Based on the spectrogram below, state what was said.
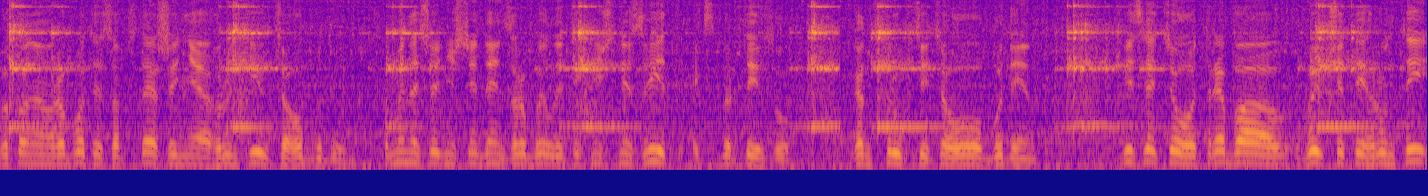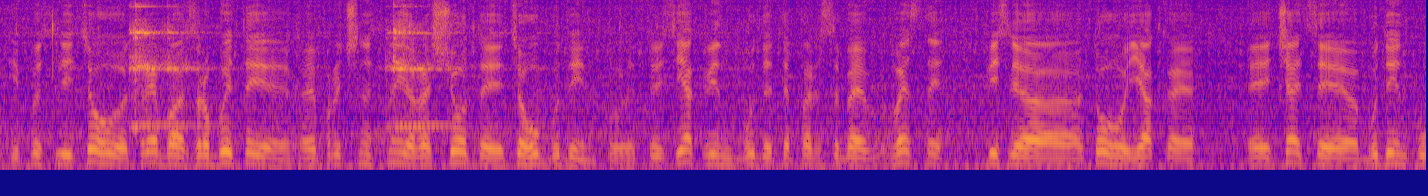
виконуємо роботи з обстеження ґрунтів цього будинку. Ми на сьогоднішній день зробили технічний звіт, експертизу конструкції цього будинку. Після цього треба вивчити ґрунти, і після цього треба зробити е, прочнісні розчоти цього будинку. Тобто, як він буде тепер себе вести після того, як е, е, часть будинку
